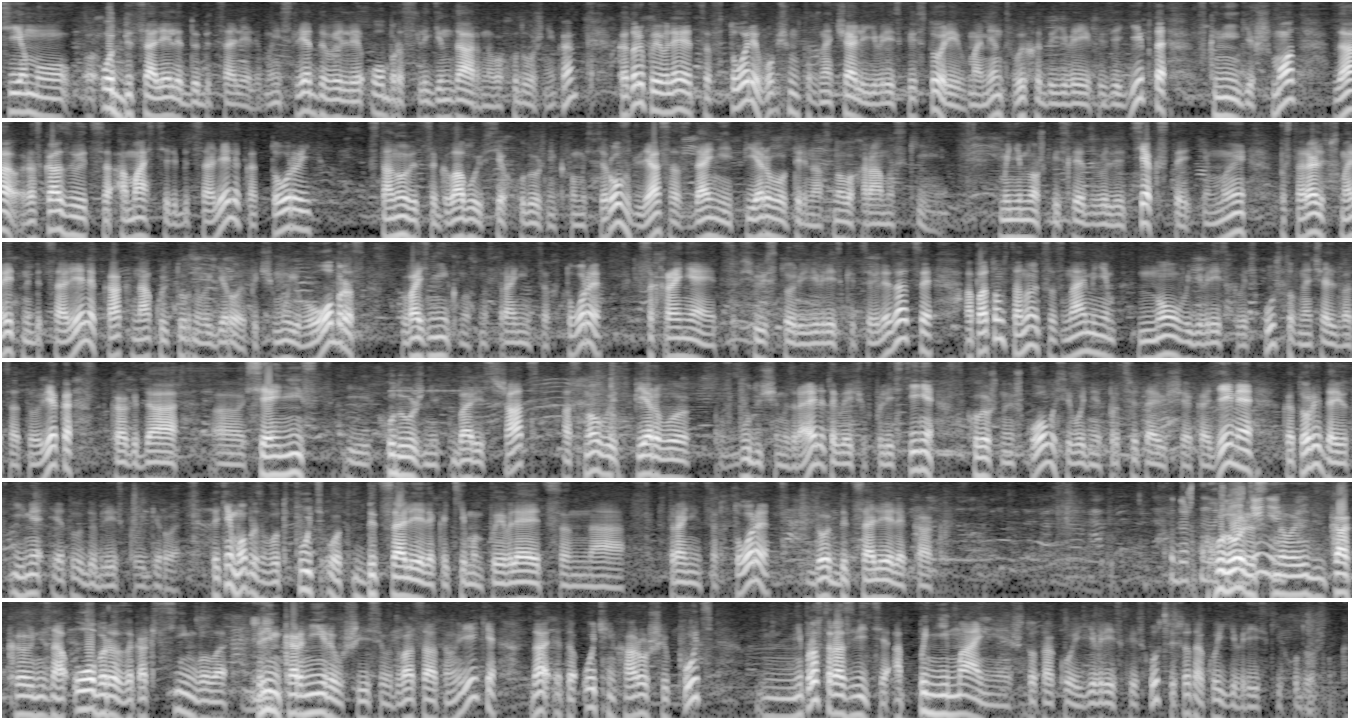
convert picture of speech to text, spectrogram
тему э, от Бецалеля до Бецалеля. Мы исследовали образ легендарного художника, который появляется в Торе, в общем-то, в начале еврейской истории, в момент выхода евреев из Египта, в книге Шмот, да, рассказывается о мастере Бецалеле, который становится главой всех художников и мастеров для создания первого переносного храма Скинии. Мы немножко исследовали тексты, и мы постарались посмотреть на Бецалеля как на культурного героя, почему его образ, возникнув на страницах Торы, сохраняется всю историю еврейской цивилизации, а потом становится знаменем нового еврейского искусства в начале 20 века, когда э, сионист и художник Борис Шац основывает первую в будущем Израиле, тогда еще в Палестине, художественную школу, сегодня это процветающая академия, который дает имя этого библейского героя. Таким образом, вот путь от Бецалеля, каким он появляется на страницах Торы, до Бецалеля как художественного, как, э, не знаю, образа, как символа, реинкарнировавшиеся в 20 веке, да, это очень хороший путь не просто развития, а понимания, что такое еврейское искусство и что такое еврейский художник.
